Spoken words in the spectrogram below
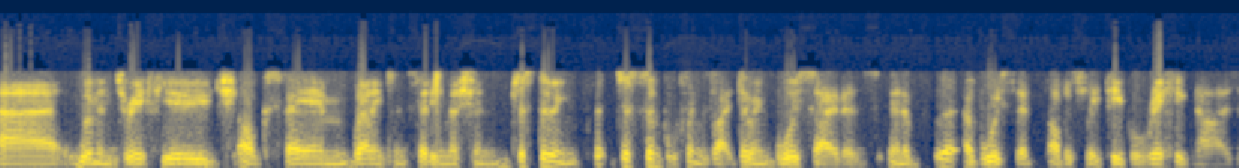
uh, Women's Refuge, Oxfam, Wellington City Mission, just doing just simple things like doing voiceovers in a, a voice that obviously people recognise.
